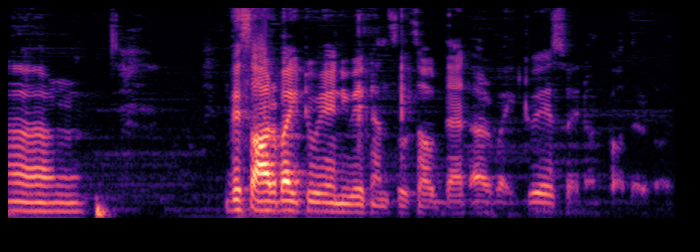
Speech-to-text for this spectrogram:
Um, this r by 2a anyway cancels out that r by 2a. So, I do not bother about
